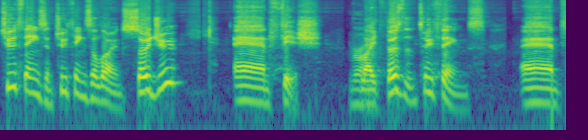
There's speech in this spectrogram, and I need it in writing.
Two things and two things alone: soju and fish. Right. Like those are the two things. And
